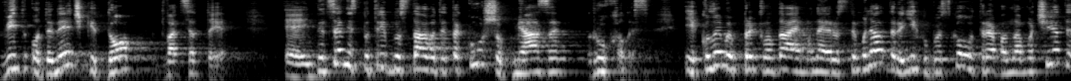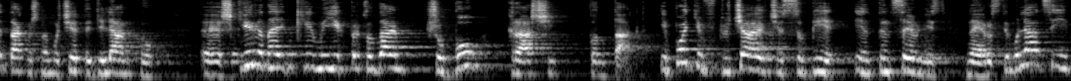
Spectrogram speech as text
від одинички до 20. Е, Інтенсивність потрібно ставити таку, щоб м'язи рухались. І коли ми прикладаємо нейростимулятори, їх обов'язково треба намочити, також намочити ділянку е, шкіри, на які ми їх прикладаємо, щоб був кращий контакт. І потім, включаючи собі інтенсивність нейростимуляції,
